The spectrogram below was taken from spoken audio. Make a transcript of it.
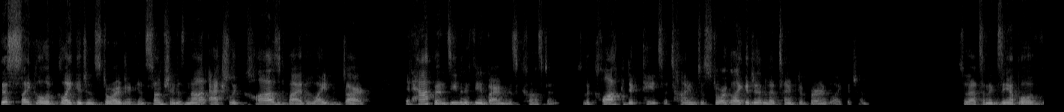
this cycle of glycogen storage and consumption is not actually caused by the light and dark. It happens even if the environment is constant. So the clock dictates a time to store glycogen and a time to burn glycogen. So that's an example of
